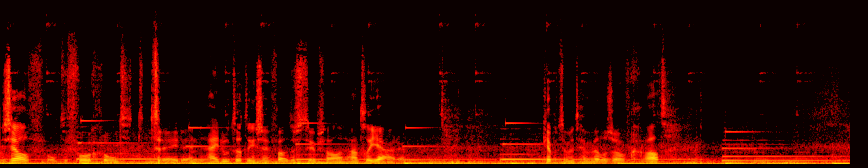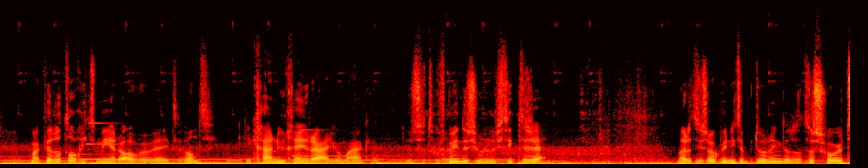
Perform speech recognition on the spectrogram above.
zelf op de voorgrond te treden. En hij doet dat in zijn fotostrips al een aantal jaren. Ik heb het er met hem wel eens over gehad. Maar ik wil er toch iets meer over weten. Want ik ga nu geen radio maken, dus het hoeft minder journalistiek te zijn. Maar het is ook weer niet de bedoeling dat het een soort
